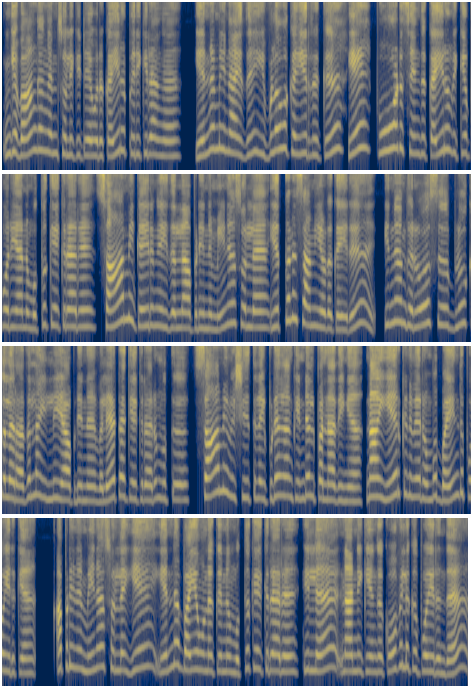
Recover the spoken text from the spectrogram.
இங்க வாங்கங்கன்னு சொல்லிக்கிட்டே ஒரு கயிறை பிரிக்கிறாங்க. என்ன மீனா இது? இவ்வளவு கயிறு இருக்கு. ஏன் பூவோட சேர்ந்து கயிறும் விற்க போறியான்னு முத்து கேக்குறாரு. சாமி கயிறுங்க இதெல்லாம் அப்படின்னு மீனா சொல்ல எத்தனை சாமியோட கயிறு? இன்னும் அந்த ரோஸ் ப்ளூ கலர் அதெல்லாம் இல்லையா? அப்படின்னு விளையாட்டா கேக்குறாரு முத்து. சாமி விஷயத்துல இப்படியெல்லாம் கிண்டல் பண்ணாதீங்க. நான் ஏற்கனவே ரொம்ப பயந்து போயிருக்கேன். அப்படின்னு மீனா சொல்ல ஏன்? என்ன பயம் உனக்குன்னு முத்து கேக்குறாரு இல்ல நான் இன்னைக்கு எங்க கோவிலுக்கு போயிருந்தேன்.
